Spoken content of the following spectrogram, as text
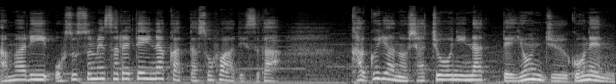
あまりおすすめされていなかったソファーですが家具屋の社長になって45年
